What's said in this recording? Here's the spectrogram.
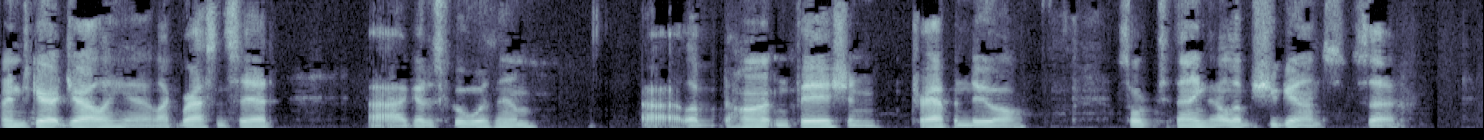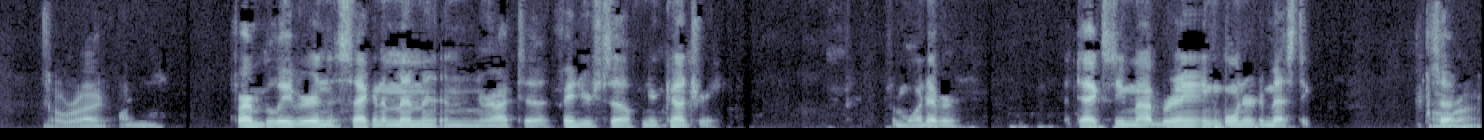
my name's Garrett Jolly. Uh, like Bryson said, I go to school with him. I love to hunt and fish and trap and do all sorts of things. I love to shoot guns. So, all right. I'm a firm believer in the Second Amendment and the right to defend yourself and your country from whatever attacks you might bring, foreign or domestic. So, all right.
